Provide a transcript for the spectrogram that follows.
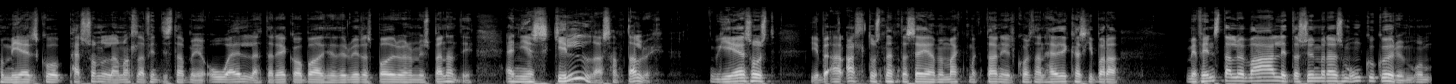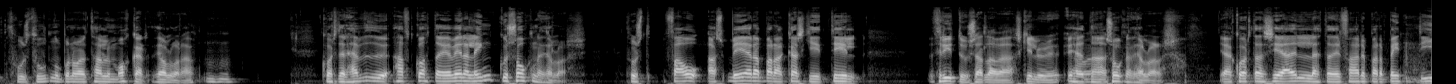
Og mér sko persónulega náttúrulega finnst það mjög óeðlegt að reyka á báði því að þeir virðast báður vera mjög spennandi. En ég skil það samt alveg. Ég er svo veist, ég er allt og snemt að segja með Mike McDaniel hvort hann hefði kannski bara mér finnst alveg valit að sumir af þessum ungu görum og þú veist, þú ert nú búin að vera að tala um okkar þjálfara hvort þeir hefðu haft gott að vera lengur sóknarþjálfar þú veist, fá að vera bara kannski til þrítugs allavega, skilur við, hérna sóknarþjálfarar. Já, hvort það sé eðlilegt að þeir fari bara beint í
